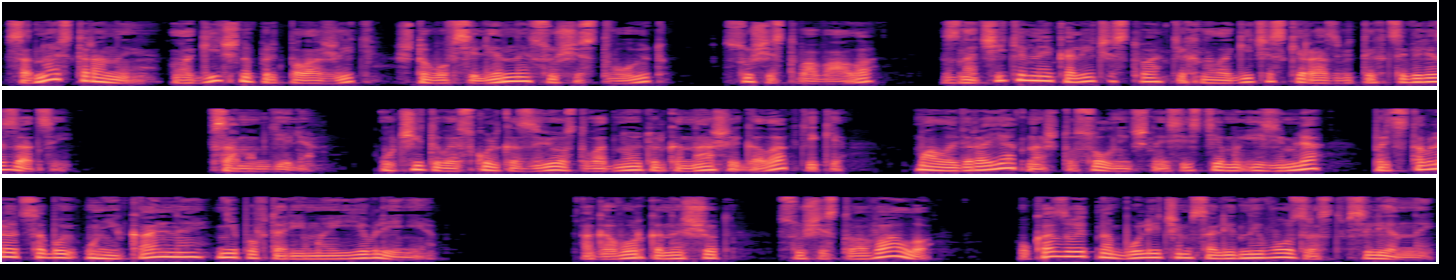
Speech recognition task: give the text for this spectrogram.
С одной стороны, логично предположить, что во Вселенной существуют, существовало, значительное количество технологически развитых цивилизаций. В самом деле, учитывая, сколько звезд в одной только нашей галактике, маловероятно, что Солнечная система и Земля представляют собой уникальное, неповторимое явление. Оговорка насчет «существовало» указывает на более чем солидный возраст Вселенной.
